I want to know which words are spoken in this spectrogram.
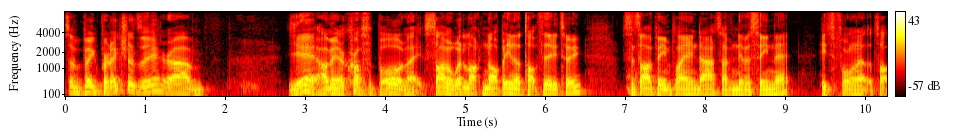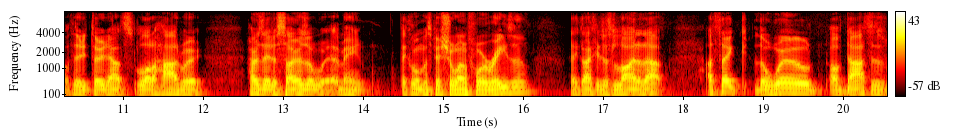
Some big predictions there. Um, yeah, I mean, across the board, mate. Simon Whitlock not being in the top 32. Since I've been playing darts, I've never seen that. He's fallen out the top 32. Now it's a lot of hard work. Jose de Souza, I mean, they call him a special one for a reason. That guy could just light it up. I think the world of darts is,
